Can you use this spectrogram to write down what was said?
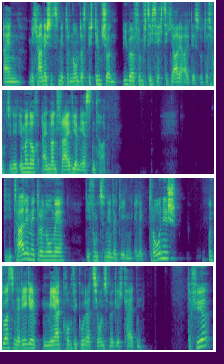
ein mechanisches Metronom, das bestimmt schon über 50, 60 Jahre alt ist und das funktioniert immer noch einwandfrei wie am ersten Tag. Digitale Metronome, die funktionieren dagegen elektronisch und du hast in der Regel mehr Konfigurationsmöglichkeiten. Dafür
